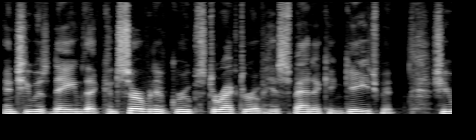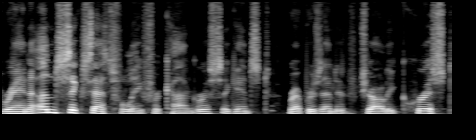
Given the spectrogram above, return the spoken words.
and she was named that conservative group's director of Hispanic engagement. She ran unsuccessfully for Congress against Representative Charlie Crist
